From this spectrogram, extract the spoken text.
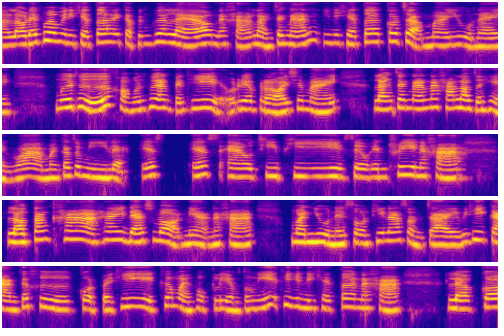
อเราได้เพิ่ม Indicator ให้กับเพื่อนๆแล้วนะคะ หลังจากนั้น Indicator ก็จะมาอยู่ในมือถือของเพื่อนๆเป็นที่เรียบร้อยใช่ไหม หลังจากนั้นนะคะเราจะเห็นว่ามันก็จะมีแหละ S SLTP Sell Entry นะคะ เราตั้งค่าให้แดชบอร์ดเนี่ยนะคะ มันอยู่ในโซนที่น่าสนใจ วิธีการก็คือกดไปที่เครื่องหมายหกเหลี่ยมตรงนี้ที่ Indicator นะคะ แล้วก็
